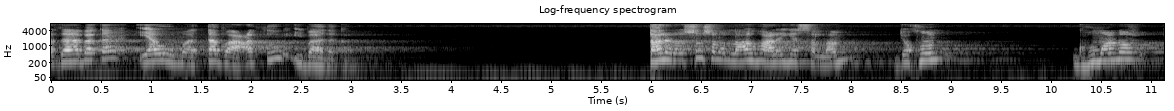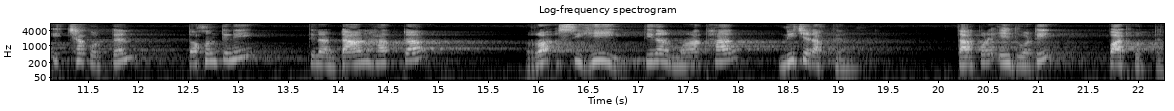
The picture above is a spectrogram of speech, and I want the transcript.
আজাবাকা ইয়াউমা তাবাসু ইবাদাকা। তাহলে রসুল সাল্লাহ আলহিসাল্লাম যখন ঘুমানোর ইচ্ছা করতেন, তখন তিনি তিনার ডান হাতটা রসিহি তিনার মাথার নিচে রাখতেন। তারপরে এই দোয়াটি পাঠ করতেন।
